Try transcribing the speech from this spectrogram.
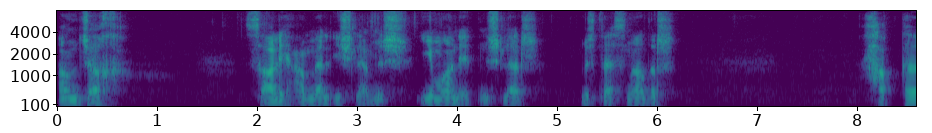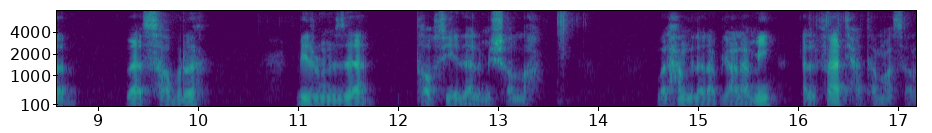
Ancak salih amel işlemiş, iman etmişler müstesnadır hakkı ve sabrı birbirimize tavsiye edelim inşallah. Velhamdülillahi Rabbil Alemin. El Fatiha temasal.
